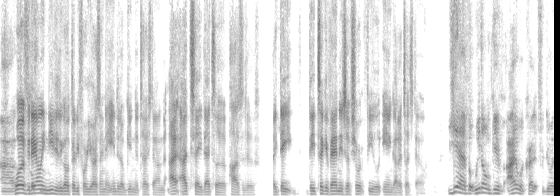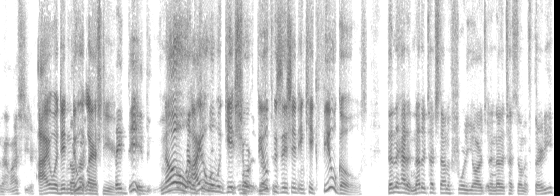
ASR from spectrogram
uh, Well, if they only needed to go 34 yards and they ended up getting a touchdown, I, I'd say that's a positive. Like they they took advantage of short field and got a touchdown. yeah, but we don't give Iowa credit for doing that last year. Iowa didn't No, do it last year. They did. no. Iowa would get short field relatively. position and kick field goals. Then they had another touchdown of 40 yards and another touchdown of 30.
